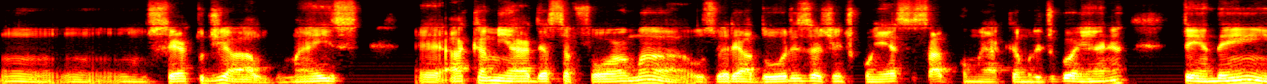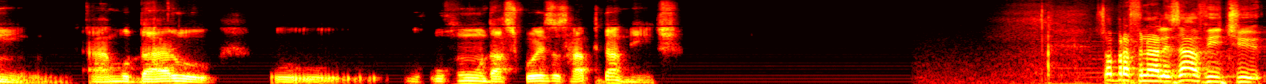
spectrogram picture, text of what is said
um, um, certo diálogo, mas é, a caminhar dessa forma, os vereadores, a gente conhece, sabe como é a Câmara de Goiânia, tendem a mudar o, o, o rumo das coisas rapidamente. Só para finalizar, Vite,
